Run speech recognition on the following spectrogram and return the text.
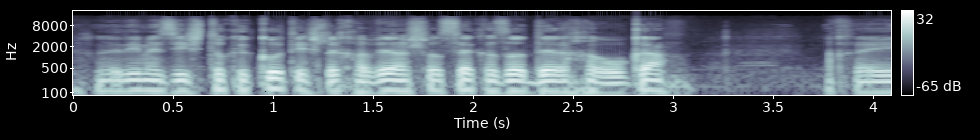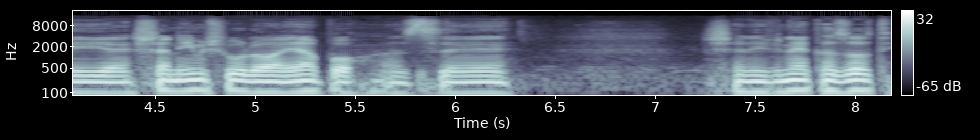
אנחנו יודעים איזו השתוקקות יש לחבר שעושה כזאת דרך ארוכה, אחרי שנים שהוא לא היה פה, אז שנבנה כזאת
